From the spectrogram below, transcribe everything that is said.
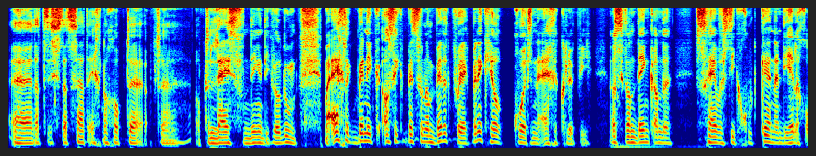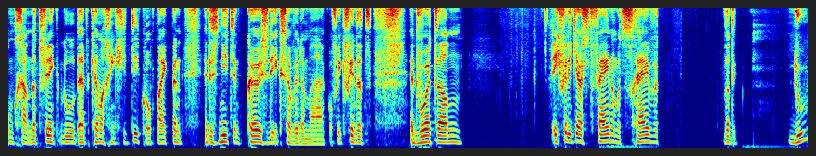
Uh, dat, is, dat staat echt nog op de, op, de, op de lijst van dingen die ik wil doen. Maar eigenlijk ben ik, als ik met zo'n embedded project, ben ik heel kort in een eigen clubje. Als ik dan denk aan de schrijvers die ik goed ken en die heel erg omgaan, dat vind ik, bedoel, daar heb ik helemaal geen kritiek op. Maar ik ben, het is niet een keuze die ik zou willen maken. Of ik vind het, het wordt dan. Ik vind het juist fijn om het schrijven wat ik doe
